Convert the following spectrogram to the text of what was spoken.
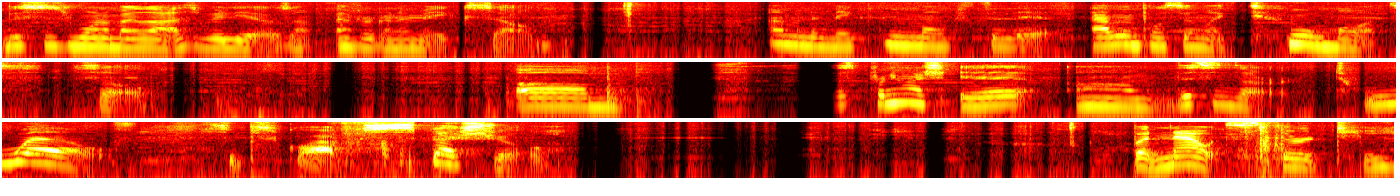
this is one of my last videos I'm ever gonna make, so I'm gonna make the most of it. I've been posting like two months, so um, that's pretty much it. Um, this is our 12 subscriber special, but now it's 13.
